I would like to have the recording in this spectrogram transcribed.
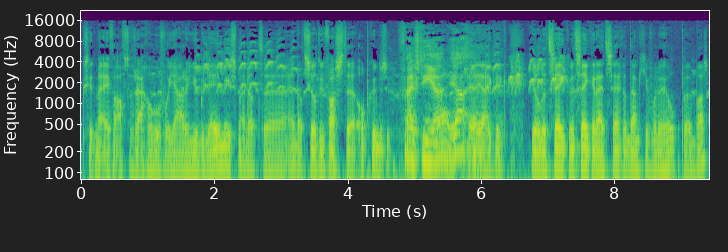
Ik zit me even af te vragen hoeveel jaar een jubileum is, maar dat, uh, dat zult u vast op kunnen zoeken. 15 jaar, ja. Ja, ja, ja ik, ik wilde het zeker met zekerheid zeggen. Dank je voor de hulp, Bas.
